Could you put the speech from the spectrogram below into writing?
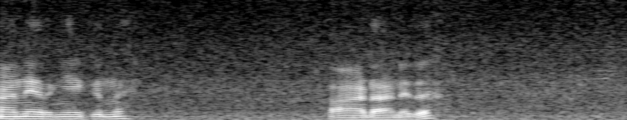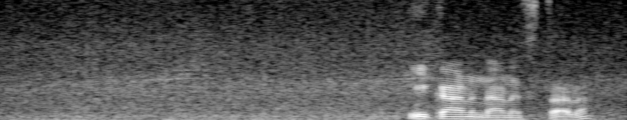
ആന ഇറങ്ങിയേക്കുന്ന പാടാണിത്. ഈ കാണുന്നതാണ് സ്ഥലം.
